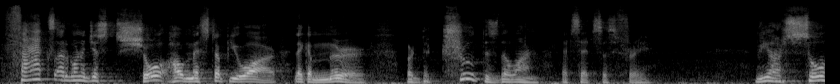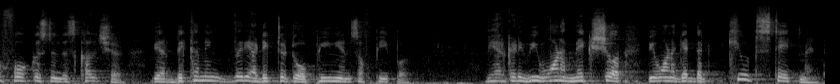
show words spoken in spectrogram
Facts are going to just show how messed up you are, like a mirror. But the truth is the one that sets us free. We are so focused in this culture, we are becoming very addicted to opinions of people. We are getting, we want to make sure, we want to get that cute statement.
